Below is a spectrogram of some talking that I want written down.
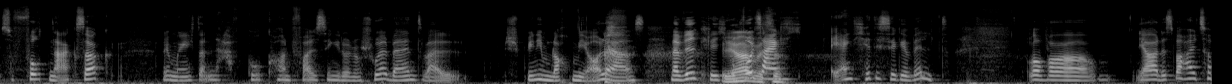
sofort nachgesagt. Weil ich mir gedacht, na, auf gar keinen Fall singe ich da in einer Schulband, weil ich bin ihm lachen mich alle aus. Na wirklich, Ja, obwohl es so- eigentlich, eigentlich hätte ich es ja gewählt. Aber ja, das war halt so,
